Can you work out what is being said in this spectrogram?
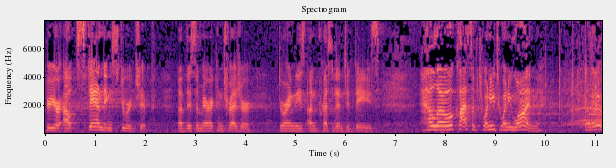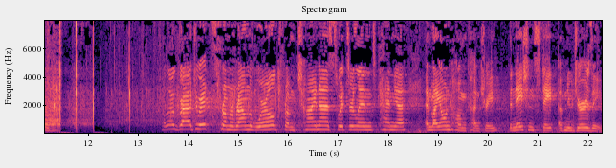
for your outstanding stewardship of this American treasure during these unprecedented days. Hello, class of 2021. Hello. Hello, graduates from around the world, from China, Switzerland, Kenya, and my own home country, the nation state of New Jersey.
